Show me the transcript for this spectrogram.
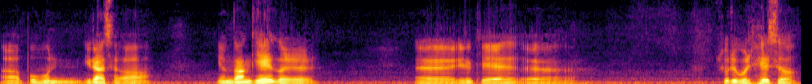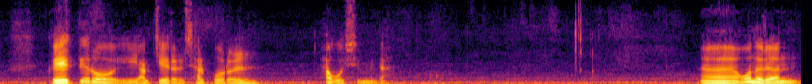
어, 부분이라서 연간 계획을 에, 이렇게 어, 수립을 해서 계획대로 이 약재를 살포를 하고 있습니다. 어, 오늘은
